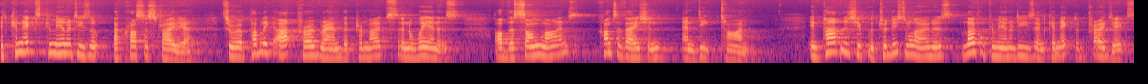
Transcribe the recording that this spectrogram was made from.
It connects communities across Australia through a public art program that promotes an awareness of the songlines, conservation, and deep time. In partnership with traditional owners, local communities, and connected projects,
